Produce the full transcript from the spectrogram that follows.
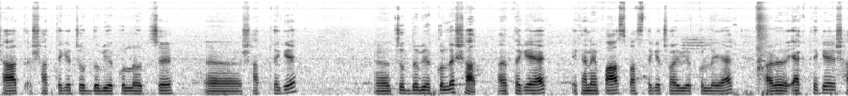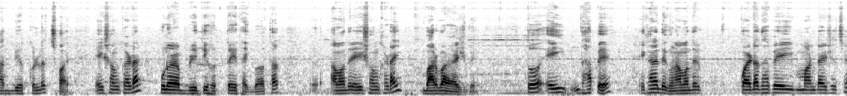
সাত সাত থেকে চোদ্দ বিয়োগ করলে হচ্ছে সাত থেকে চোদ্দ বিয়োগ করলে সাত আর থেকে এক, এখানে পাঁচ পাঁচ থেকে ছয় বিয়োগ করলে এক, আর এক থেকে সাত বিয়োগ করলে ছয়। এই সংখ্যাটার পুনরাবৃত্তি হতেই থাকবে, অর্থাৎ আমাদের এই সংখ্যাটাই বারবার আসবে। তো এই ধাপে এখানে দেখুন, আমাদের কয়টা ধাপে এই মানটা এসেছে?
